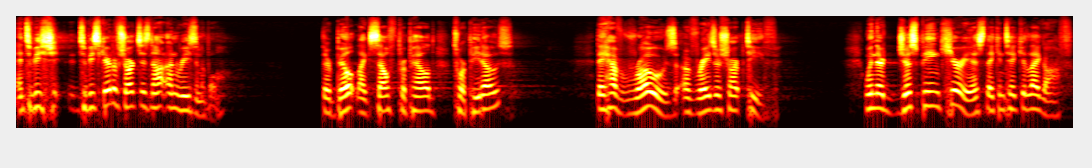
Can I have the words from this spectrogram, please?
And to be, to be scared of sharks is not unreasonable. They're built like self propelled torpedoes. They have rows of razor sharp teeth. When they're just being curious, they can take your leg off.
